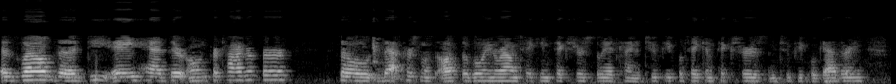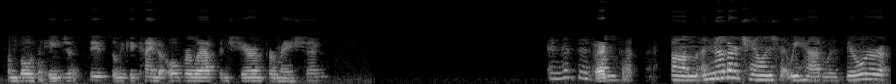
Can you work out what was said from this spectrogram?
As well, the DA had their own photographer, so that person was also going around taking pictures. So we had kind of two people taking pictures and two people gathering from both agencies, so we could kind of overlap and share information. And this is um, another challenge that we had was there were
